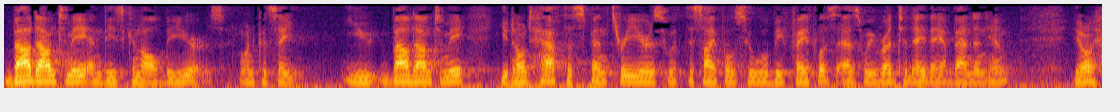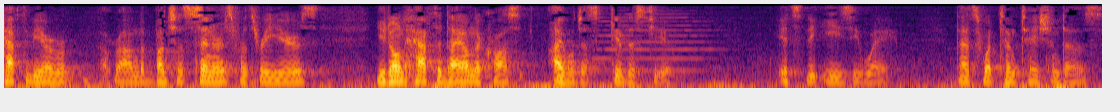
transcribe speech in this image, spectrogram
Bow down to me, and these can all be yours. One could say, You bow down to me. You don't have to spend three years with disciples who will be faithless, as we read today. They abandon him. You don't have to be around a bunch of sinners for three years. You don't have to die on the cross. I will just give this to you. It's the easy way. That's what temptation does.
